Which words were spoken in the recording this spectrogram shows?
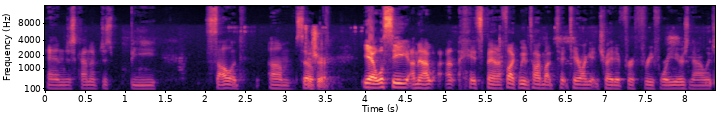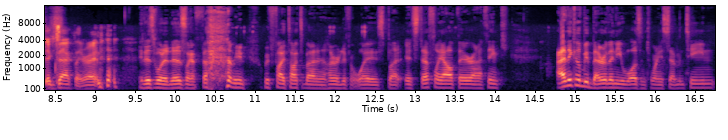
and just kind of just be solid. Um, so for sure Yeah, we'll see. I mean, I, I, it's been. I feel like we've been talking about T- Teheran getting traded for three, four years now. Which is, exactly right. it is what it is. Like I mean, we've probably talked about it in a hundred different ways, but it's definitely out there, and I think I think he'll be better than he was in 2017.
